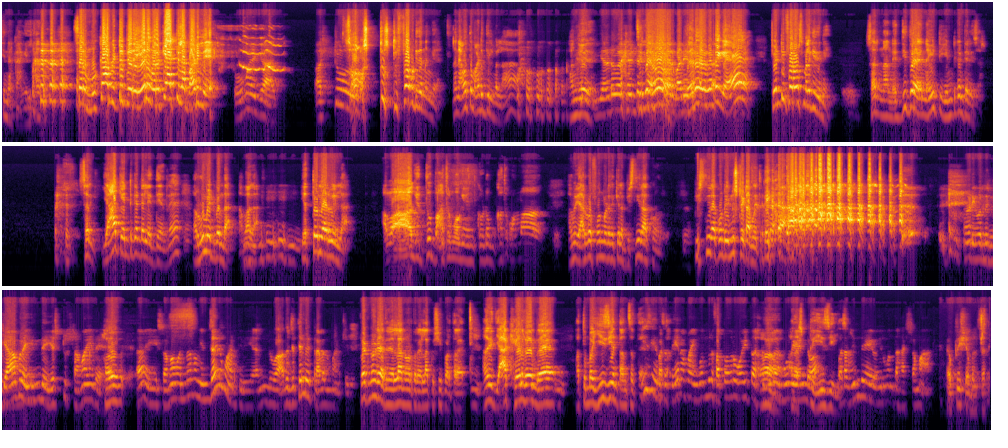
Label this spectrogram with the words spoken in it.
ತಿನ್ನಕ್ಕಾಗಿಲ್ಲ. ಸರ್ ಮುಖ ಬಿಟ್ಟು ಬೇರೆ ಏನು ವರ್ಕೇ ಆಗ್ತಿಲ್ಲ ಬಾಡಿಲಿ. God. ಅಷ್ಟು ಅಷ್ಟು ಸ್ಟಿಫ್ ಆಗ್ಬಿಟ್ಟಿದೆ ನಂಗೆ. ನಾನು ಯಾವತ್ತೂ ಮಾಡಿದ್ದಿಲ್ವಲ್ಲ? ಹಂಗೆ. ಎರಡೂವರೆ ಗಂಟೆ ಎರಡೂವರೆ ಗಂಟೆಗೆ ಟ್ವೆಂಟಿ ಫೋರ್ ಅವರ್ಸ್ ಮಲಗಿದ್ದೀನಿ. ಸರ್ ನಾನು ಎದ್ದಿದ್ದೆ ನೈಟ್ ಎಂಟು ಗಂಟೆಲಿ ಸರ್. ಸರ್ ಯಾಕೆ ಎಂಟು ಗಂಟೆಲಿ ಎದ್ದೆ ಅಂದ್ರೆ ರೂಮೇಟ್ ಬಂದ ಅವಾಗ. ಎತ್ತೋರು ಯಾರು ಇಲ್ಲ. ಅವಾಗ ಎದ್ದು ಬಾತ್ರೂಮ್ ಹೋಗಿ ನಿಂತ್ಕೊಂಡು ಮುಖ ತಗೊಂಬ. ಆಮೇಲೆ ಯಾರಿಗೋ ಫೋನ್ ಮಾಡೋದಕ್ಕೆಲ್ಲ ಬಿಸಿನೀರ್ ಹಾಕೊಂಡು ಬಿಸ್ನೀರ್ ಬಿಸಿನೀರ್ ಹಾಕೊಂಡ್ರೆ ಇನ್ನೂ ಸ್ಟ್ರೇಟ್ ಆಗೋಯ್ತು ಕೈ ಒಂದು ಕ್ಯಾಮ್ರಾ ಹಿಂದೆ ಎಷ್ಟು ಶ್ರಮ ಇದೆ. ಈ ಶ್ರಮವನ್ನ ನಾವು ಎಂಜಾಯ್ ಮಾಡ್ತೀವಿ ಅಂದು ಅದ್ರ ಜೊತೆಲಿ ಟ್ರಾವೆಲ್ ಮಾಡ್ತೀವಿ. ಬಟ್ ನೋಡಿ ಅದನ್ನೆಲ್ಲ ನೋಡ್ತಾರೆ ಎಲ್ಲ ಖುಷಿ ಪಡ್ತಾರೆ. ಅಂದ್ರೆ ಇದ್ ಯಾಕೆ ಹೇಳ್ದೆ ಅಂದ್ರೆ ಅದು ತುಂಬಾ ಈಸಿ ಅಂತ ಅನ್ಸುತ್ತೆ. ಈಸಿ ಅನ್ಸುತ್ತೆ. ಏನಪ್ಪಾ ಹಿಂಗೊಂದ್ರು ಸತ್ತೋದ್ರು ಹೋಯ್ತು ಅಷ್ಟು ಈಸಿ ಇಲ್ಲ. ಅದ್ರ ಹಿಂದೆ ಇರುವಂತಹ ಶ್ರಮ ಅಪ್ರಿಷಿಯಬಲ್ ಸರ್.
